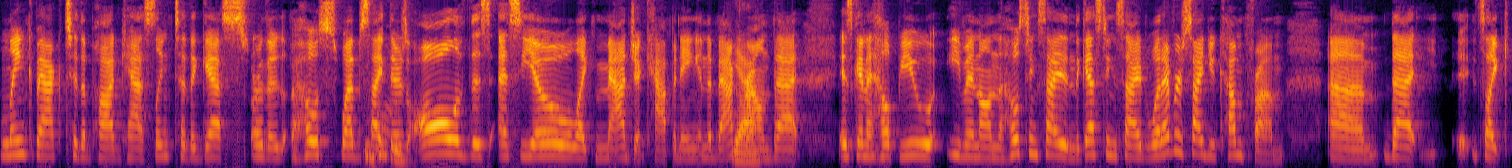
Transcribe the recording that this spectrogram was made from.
link back to the podcast, link to the guests or the host's website, Mhm. there's all of this SEO like magic happening in the background that is going to help you even on the hosting side and the guesting side, whatever side you come from. Um, that it's like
